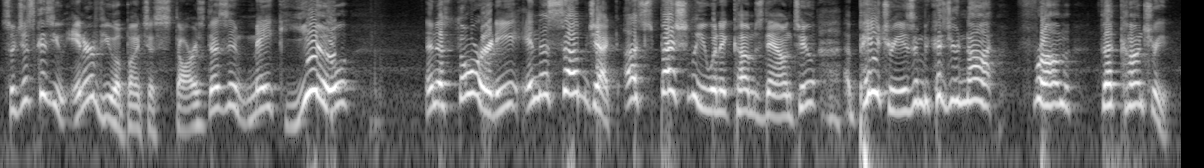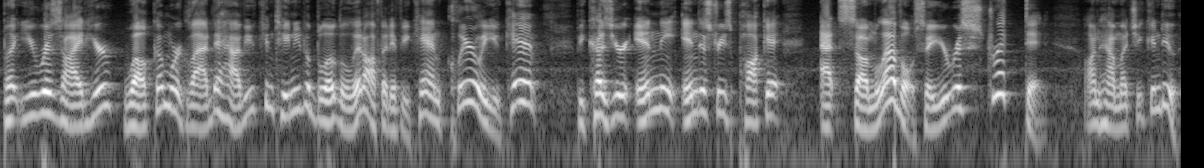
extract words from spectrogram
So just because you interview a bunch of stars doesn't make you an authority in the subject, especially when it comes down to patriotism, because you're not from the country, but you reside here. Welcome. We're glad to have you. Continue to blow the lid off it if you can. Clearly, you can't because you're in the industry's pocket at some level. So you're restricted on how much you can do.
